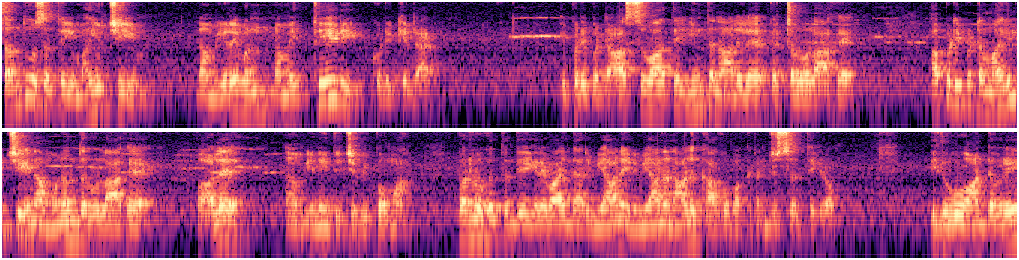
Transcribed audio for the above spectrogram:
சந்தோஷத்தையும் மகிழ்ச்சியும் நம் இறைவன் நம்மை தேடி கொடுக்கின்றார். இப்படிப்பட்ட ஆசுவாத்தை இந்த நாளில் பெற்றவர்களாக அப்படிப்பட்ட மகிழ்ச்சியை நாம் உணர்ந்தவர்களாக வாழ நாம் இணைந்து ஜெபிப்போமா? பரலோக தந்தை இறைவா இந்த அருமையான இனிமையான நாளுக்காக உமக்கு நன்றி செலுத்துகிறோம். இதுவோ ஆண்டவரே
